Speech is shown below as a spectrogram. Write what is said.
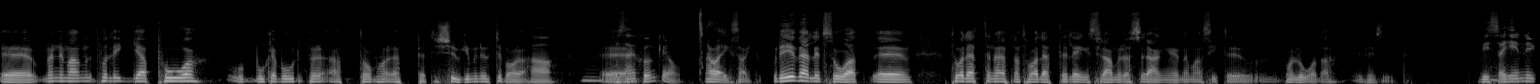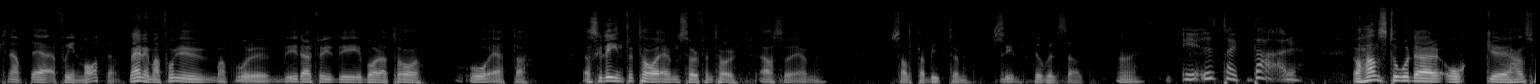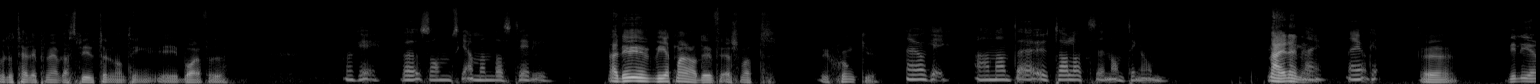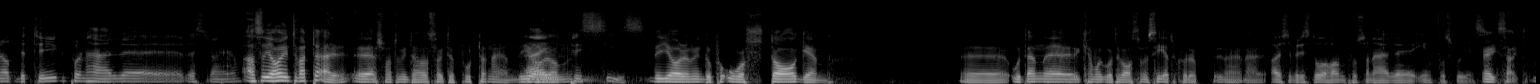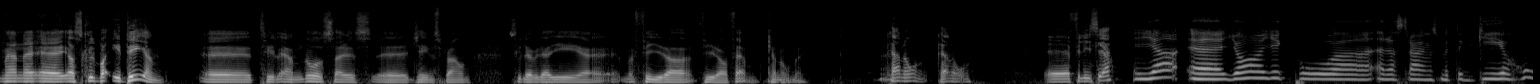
Eh, men när man får ligga på och boka bord för att de har öppet i 20 minuter bara. ja. Mm. För sen sjunker de. Ja, exakt. Och det är väldigt så att eh, toaletterna, öppna toaletter längst fram i restaurangen när man sitter på en låda i princip. Vissa Mm. hinner ju knappt ä- få in maten. Nej, nej, man får ju, man får, det är därför det är bara att ta och äta. Jag skulle inte ta en surf and turf, alltså en salta biten sill. Dubbelsalt. Nej. Är E-Type där? Ja, han står där och eh, han står väl och täller på en jävla spjut eller någonting, i- bara för Okej, vad som ska användas till? Nej, det vet man aldrig för- eftersom att det sjunker ju. Nej okej, han har inte uttalat sig någonting om... Nej, nej, nej. Nej, nej okej. Eh, Vill du ge något betyg på den här eh, restaurangen? alltså jag har ju inte varit där eh, eftersom att de inte har slagit upp portarna än. Det gör, Nej, de, precis. det gör de ju då på årsdagen. Eh, och den eh, kan man gå till Vasamuseet och kolla upp när den är. Ja, just det, för det står honom på sådana här eh, infoscreens. Exakt. Men eh, jag skulle bara, idén till ändå Sveriges James Brown skulle jag vilja ge fyra, fyra av fem kanoner. Mm. Kanon, kanon. Eh, Felicia? Ja, eh, jag gick på en restaurang som heter GH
